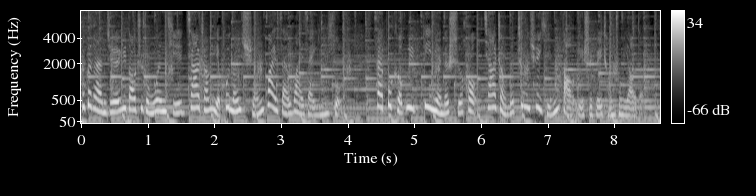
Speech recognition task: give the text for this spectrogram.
不过感觉遇到这种问题，家长也不能全怪在外在因素，在不可避避免的时候，家长的正确引导也是非常重要的。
